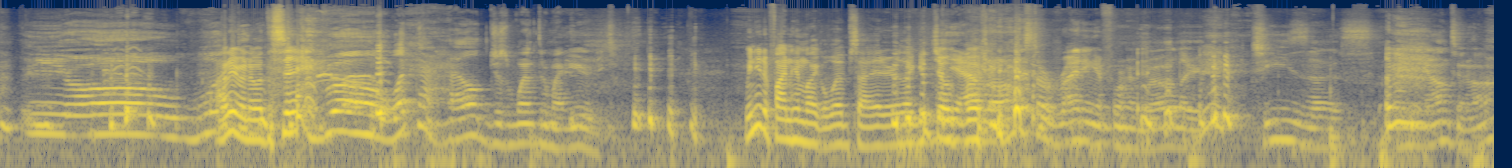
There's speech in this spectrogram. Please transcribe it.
Yo, what I don't even know what to say. Bro, what the hell just went through my ears? we need to find him like a website or like a joke Yeah, book. bro. I'm gonna start writing it for him, bro. Like, Jesus. Mountain, huh?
